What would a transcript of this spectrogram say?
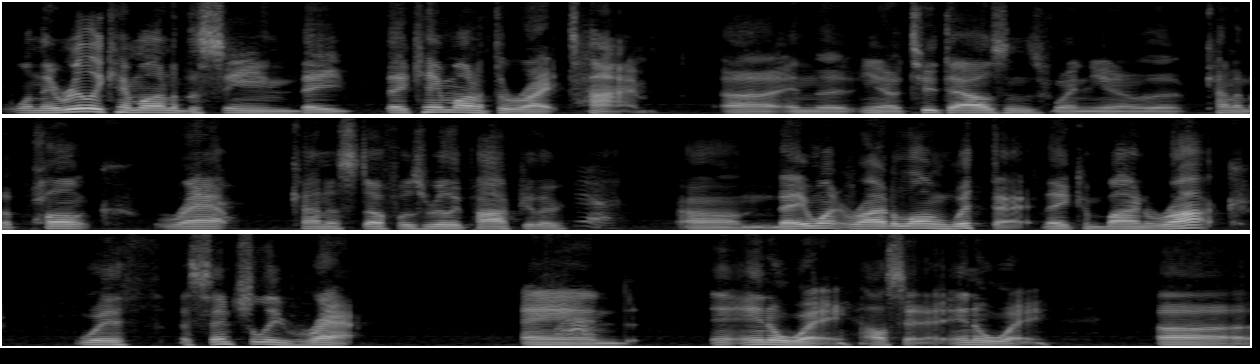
when they really came onto the scene, they they came on at the right time. Uh, in the you know 2000s when you know the kind of the punk rap kind of stuff was really popular. Yeah. Um, they went right along with that. They combined rock with essentially rap, and in, in a way, I'll say that in a way. Uh,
